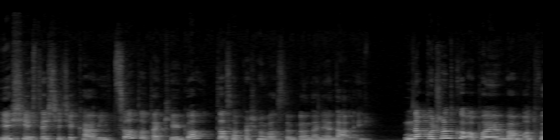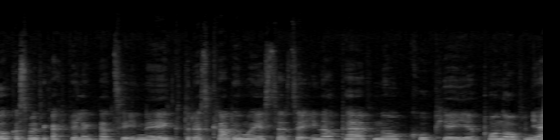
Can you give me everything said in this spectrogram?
Jeśli jesteście ciekawi, co to takiego, to zapraszam Was do oglądania dalej. Na początku opowiem Wam o dwóch kosmetykach pielęgnacyjnych, które skradły moje serce i na pewno kupię je ponownie.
